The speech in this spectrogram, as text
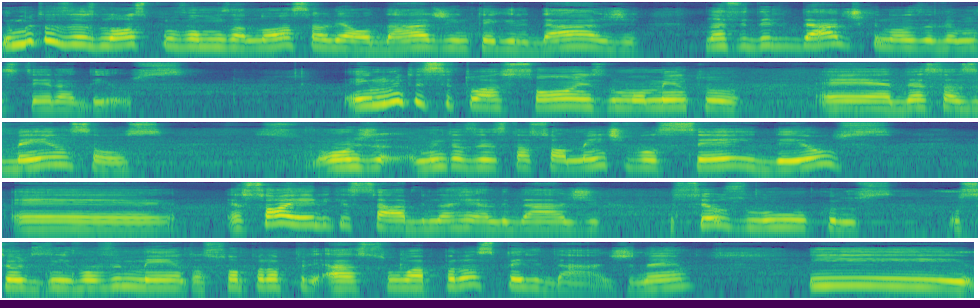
E muitas vezes nós provamos a nossa lealdade e integridade na fidelidade que nós devemos ter a Deus. Em muitas situações, no momento é, dessas bênçãos, onde muitas vezes está somente você e Deus, é, é só Ele que sabe, na realidade, os seus lucros, o seu desenvolvimento, a sua, a sua prosperidade, né? E,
